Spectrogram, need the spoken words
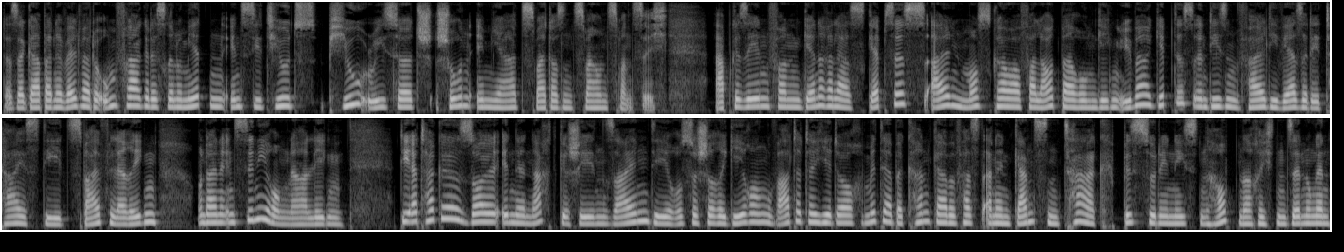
Das ergab eine weltweite Umfrage des renommierten Instituts Pew Research schon im Jahr 2022. Abgesehen von genereller Skepsis allen Moskauer Verlautbarungen gegenüber gibt es in diesem Fall diverse Details, die Zweifel erregen und eine Inszenierung nahelegen. Die Attacke soll in der Nacht geschehen sein. Die russische Regierung wartete jedoch mit der Bekanntgabe fast einen ganzen Tag bis zu den nächsten Hauptnachrichtensendungen.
